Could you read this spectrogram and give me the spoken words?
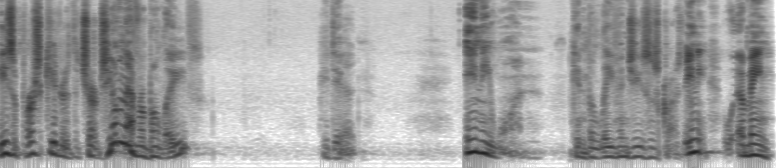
he's a persecutor of the church. He'll never believe. He did. Anyone can believe in Jesus Christ. Any, I mean,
